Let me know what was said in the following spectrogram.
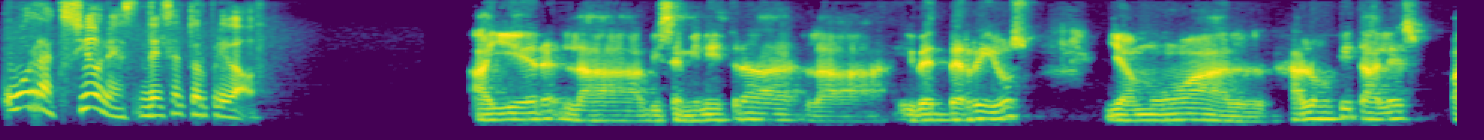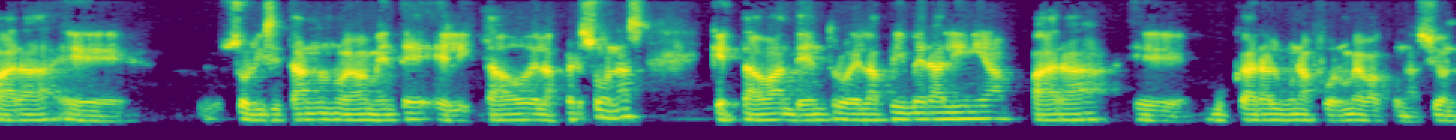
Hubo reacciones del sector privado. Ayer la viceministra, la Ivette Berríos, llamó a los hospitales para eh, solicitarnos nuevamente el listado de las personas que estaban dentro de la primera línea para eh, buscar alguna forma de vacunación.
